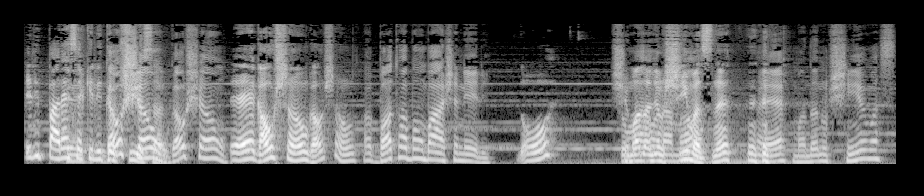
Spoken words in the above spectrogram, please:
Ele parece aquele teu tio, Galchão, galchão. É, galchão, galchão. Bota uma bombacha nele. Oh, tomando ali um chimas, né? É, mandando um chimas.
